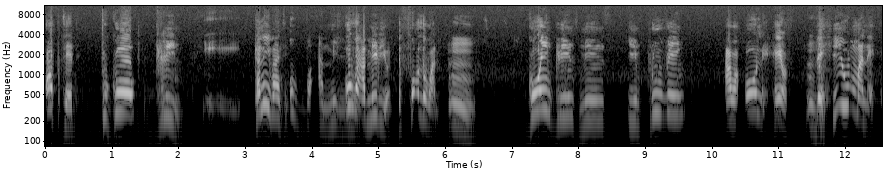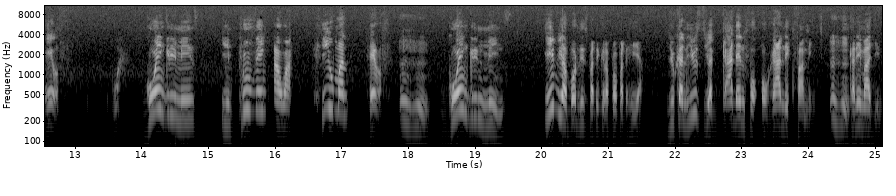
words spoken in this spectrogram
opted to go green. Can you imagine? Over a million. Over a million. The fourth one, Mm. going green means improving our own health, Mhm. the human health. Wow. Going green means improving our human health. Mhm. Going green means if you have bought this particular property here, you can use your garden for organic farming. Mhm. Can you imagine?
